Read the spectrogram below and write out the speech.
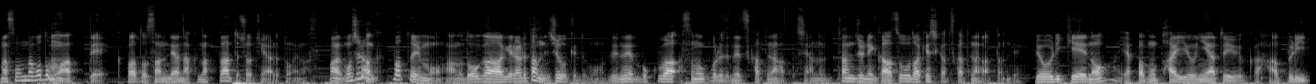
まあそんなこともあって、クパッドさんではなくなったなって正直あると思います。まあもちろんクックパッドにもあの動画を上げられたんでしょうけども、全然僕はその頃全然使ってなかったし、あの単純に画像だけしか使ってなかったんで、料理系のやっぱもうパイオニアというかアプリ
